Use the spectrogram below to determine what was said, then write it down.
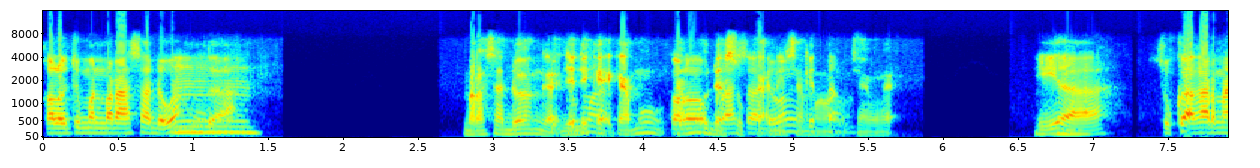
Kalau cuman merasa doang Hmm, enggak merasa doang nggak? Itu jadi mah, kayak kamu kamu kalau udah merasa suka nih doang sama kita- cewek. Iya, suka karena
